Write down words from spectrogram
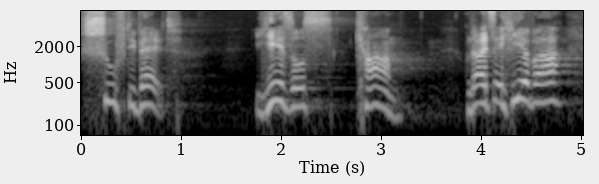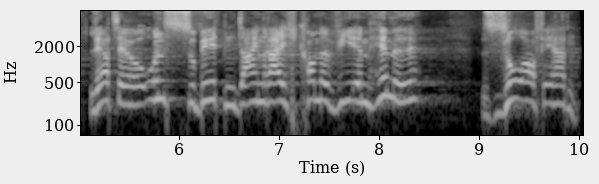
schuf die Welt. Jesus kam. Und als er hier war, lehrte er uns zu beten, dein Reich komme wie im Himmel, so auf Erden.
